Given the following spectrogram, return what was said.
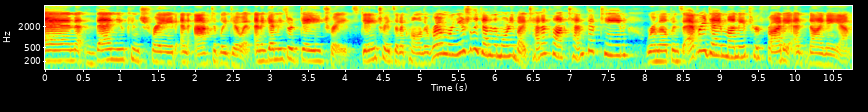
and then you can trade and actively do it. And again, these are day trades. Day trades that I call in the room. We're usually done in the morning by 10 o'clock, 10.15. Room opens every day, Monday through Friday at 9 a.m.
